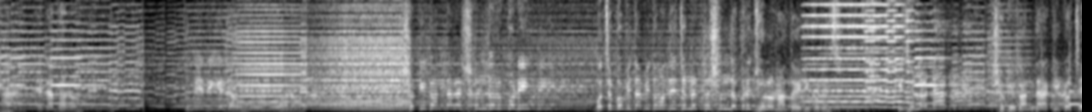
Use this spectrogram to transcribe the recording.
হ্যাঁ এটা ধরো। তুমি এদিকে যাও, ধরো। সখীগণ সুন্দর করে, বলছে, কবিতা, আমি তোমাদের জন্য একটা সুন্দর করে ঝুলনা তৈরি করেছি। কি ঝুলনা? সখীগন্ধারা কি করছে?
